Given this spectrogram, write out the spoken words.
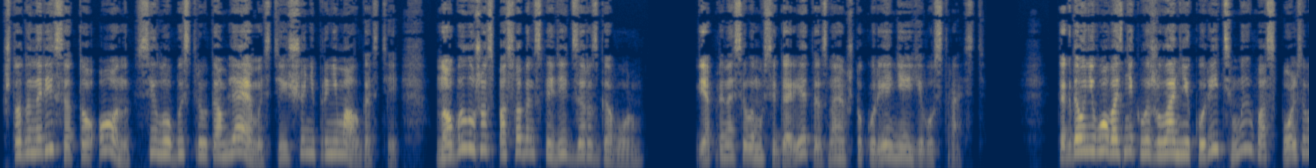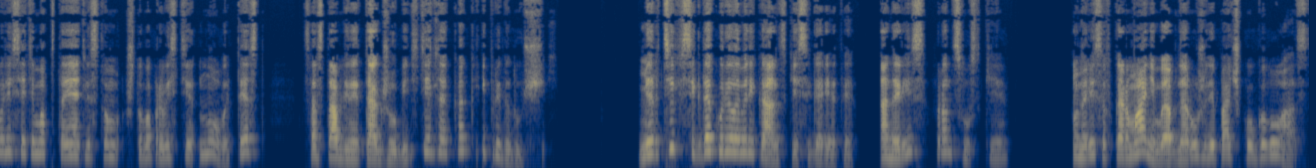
Что до Нериса, то он, в силу быстрой утомляемости, еще не принимал гостей, но был уже способен следить за разговором. Я приносил ему сигареты, зная, что курение — его страсть. Когда у него возникло желание курить, мы воспользовались этим обстоятельством, чтобы провести новый тест, составленный так же убедительно, как и предыдущий. Мертиль всегда курил американские сигареты, а Нерис — французские. У Нериса в кармане мы обнаружили пачку галуаз.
